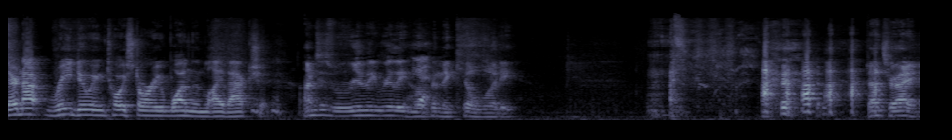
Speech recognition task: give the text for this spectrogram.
They're not redoing Toy Story 1 in live action. I'm just really really Yeah. hoping they kill Woody. That's right.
